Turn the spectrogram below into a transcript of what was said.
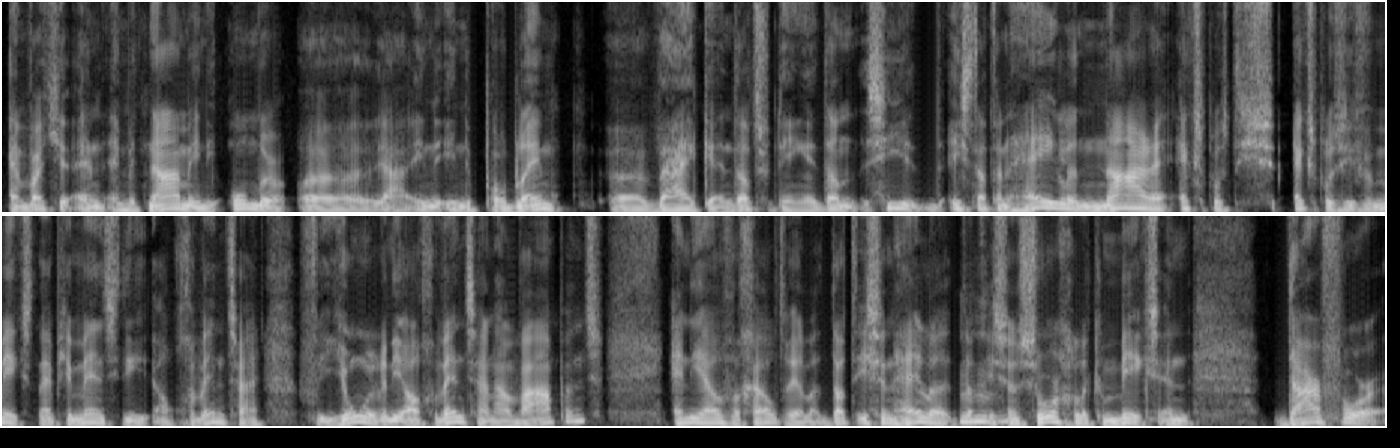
En, wat je, en, en met name in die onder, uh, ja, in, in de probleem uh, wijken en dat soort dingen, dan zie je, is dat een hele nare explosieve, explosieve mix. Dan heb je mensen die al gewend zijn, jongeren die al gewend zijn aan wapens en die heel veel geld willen. Dat is een hele, dat mm is een zorgelijke mix. En daarvoor,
